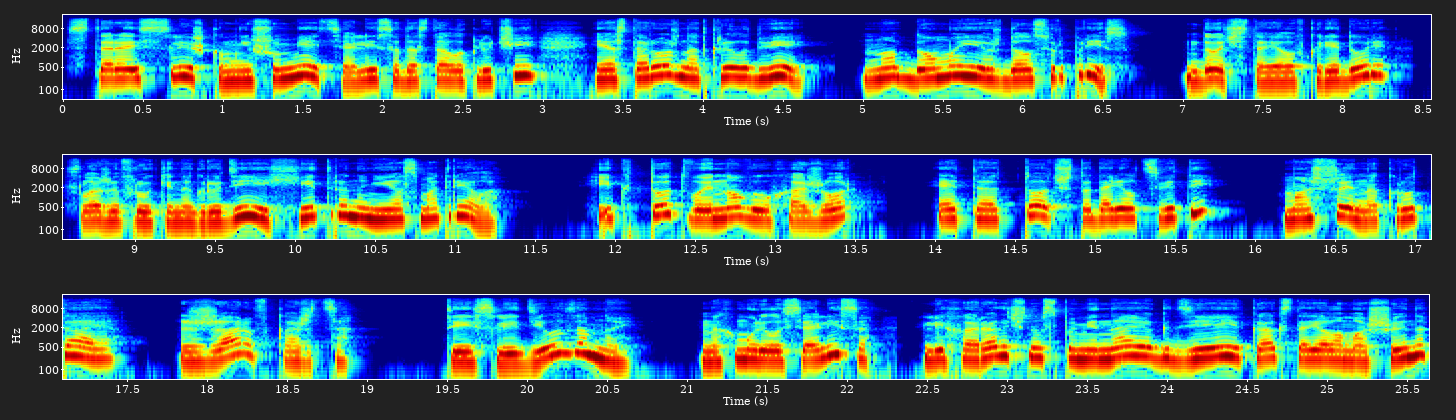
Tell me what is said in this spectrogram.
Стараясь слишком не шуметь, Алиса достала ключи и осторожно открыла дверь, но дома ее ждал сюрприз. Дочь стояла в коридоре, сложив руки на груди и хитро на нее смотрела. «И кто твой новый ухажер? Это тот, что дарил цветы? Машина крутая. Жаров, кажется». «Ты следила за мной?» – нахмурилась Алиса, лихорадочно вспоминая, где и как стояла машина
